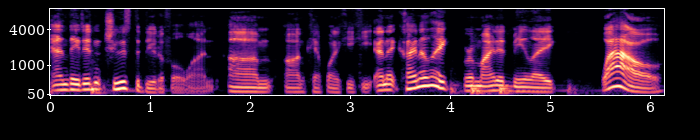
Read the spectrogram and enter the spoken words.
and they didn't choose the beautiful one um on Camp Wannakiki, and it kind of like reminded me like, wow,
